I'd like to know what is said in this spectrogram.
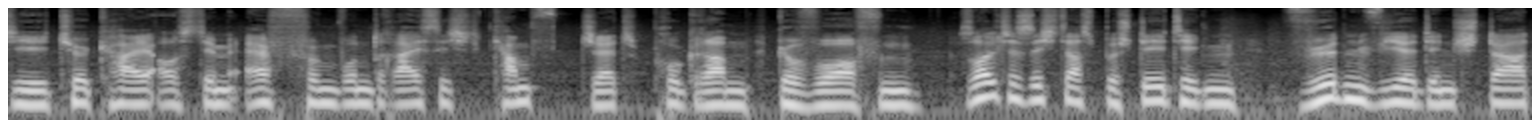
die Türkei aus dem F-35 Kampfjet-Programm geworfen. Sollte sich das bestätigen, würden wir den Start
